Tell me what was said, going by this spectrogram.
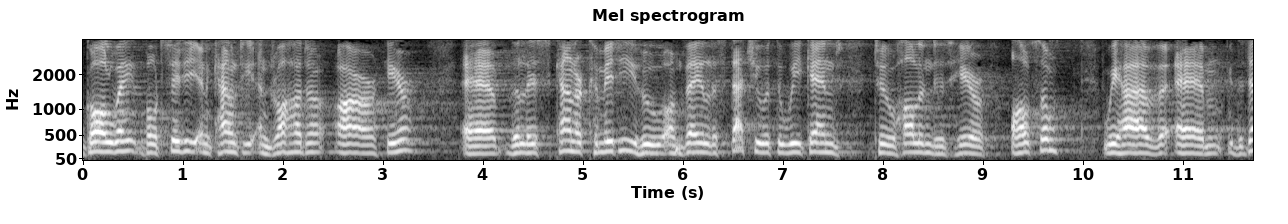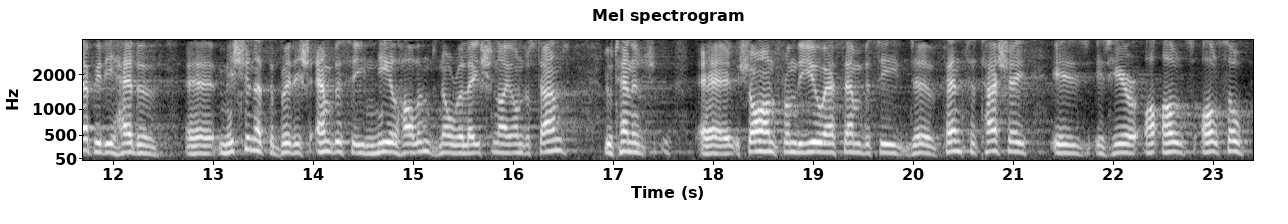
Galway, both city and county, and Drogheda are here. Uh, the Liscannor Committee, who unveiled a statue at the weekend to Holland, is here also. We have um, the Deputy Head of uh, Mission at the British Embassy, Neil Holland, no relation, I understand. Lieutenant uh, Sean from the US Embassy Defence Attaché is, is here also.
